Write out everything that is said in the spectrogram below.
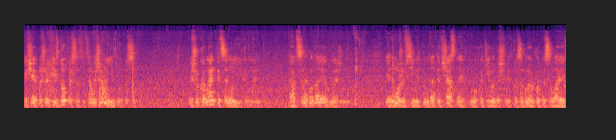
Якщо я пишу якісь дописи, то це лише мої дописи. Пишу коменти, це мої коменти. Так, це накладає обмеження. Я не можу всім відповідати вчасно, як того хотіли би швидко. Особливо, коли присилають,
